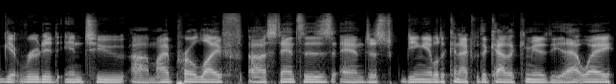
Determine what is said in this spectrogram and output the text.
get rooted into uh, my pro life uh, stances and just being able to connect with the Catholic community that way.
